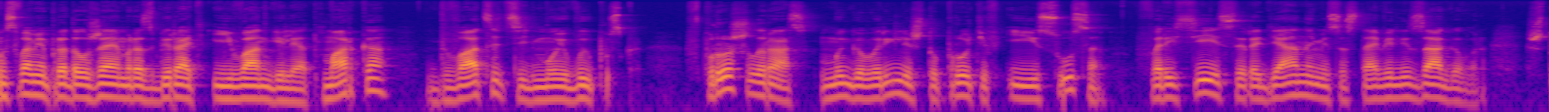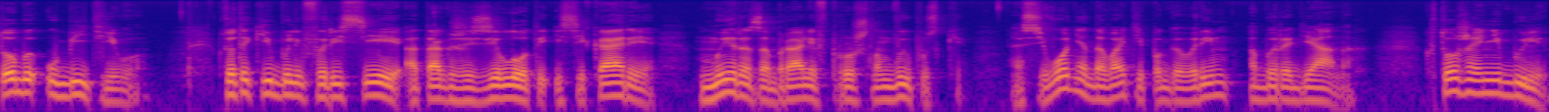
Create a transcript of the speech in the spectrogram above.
Мы с вами продолжаем разбирать Евангелие от Марка, 27 выпуск. В прошлый раз мы говорили, что против Иисуса фарисеи с иродианами составили заговор, чтобы убить его. Кто такие были фарисеи, а также зелоты и сикарии, мы разобрали в прошлом выпуске. А сегодня давайте поговорим об иродианах. Кто же они были?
